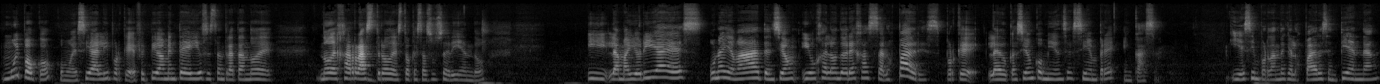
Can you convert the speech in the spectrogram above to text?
muy poco, como decía Ali, porque efectivamente ellos están tratando de no dejar rastro de esto que está sucediendo. Y la mayoría es una llamada de atención y un jalón de orejas a los padres, porque la educación comienza siempre en casa. Y es importante que los padres entiendan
